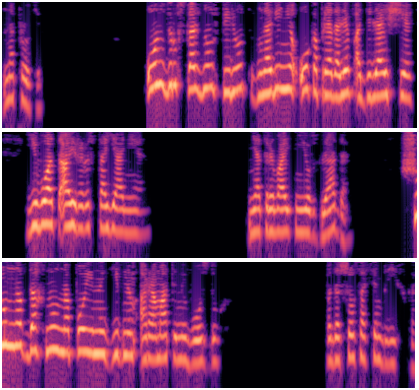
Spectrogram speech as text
Напротив, он вдруг скользнул вперед, в мгновение ока преодолев отделяющее его от Айры расстояние. Не отрывая от нее взгляда, шумно вдохнул напоенный дивным ароматами воздух. Подошел совсем близко,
